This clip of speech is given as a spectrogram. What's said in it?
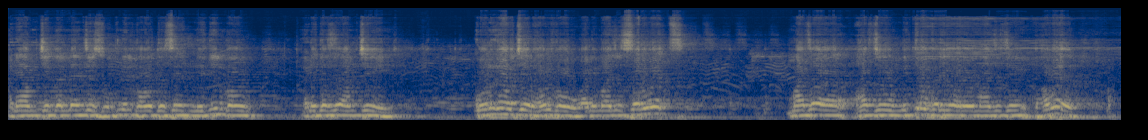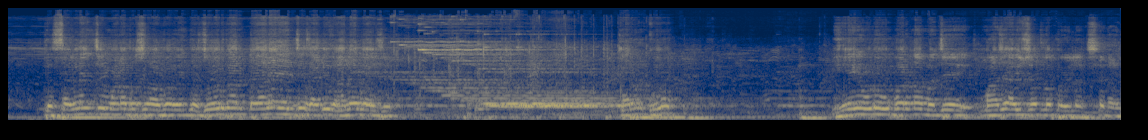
आणि आमचे कल्याणचे स्वप्नील भाऊ तसेच नितीन भाऊ आणि तसे आमचे कोरगावचे राहुल भाऊ आणि माझे सर्वच माझा हा जो मित्र परिवार आहे माझे जे भाऊ आहेत त्या सगळ्यांचे मनापासून आभार एकदा जोरदार टाळ्या यांच्यासाठी झाल्या पाहिजे. कारण खूप हे एवढं उभारणं म्हणजे माझ्या आयुष्यातलं पहिलं क्षण आहे.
